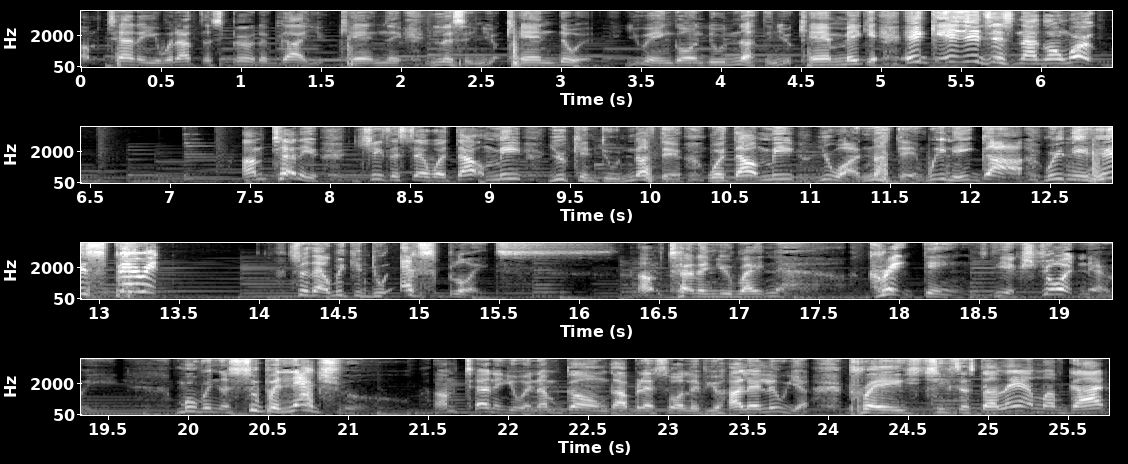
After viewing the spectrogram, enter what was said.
I'm telling you, without the Spirit of God, you can't listen. You can't do it. You ain't gonna do nothing. You can't make it. it, it it's just not gonna work. I'm telling you, Jesus said, without me, you can do nothing. Without me, you are nothing. We need God. We need His Spirit so that we can do exploits. I'm telling you right now, great things, the extraordinary, moving the supernatural. I'm telling you, and I'm gone. God bless all of you. Hallelujah. Praise Jesus, the Lamb of God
